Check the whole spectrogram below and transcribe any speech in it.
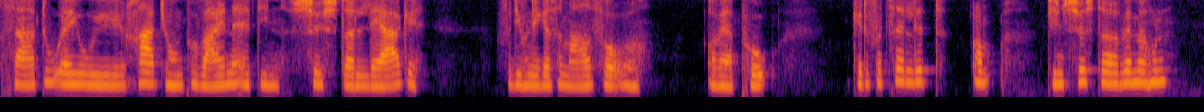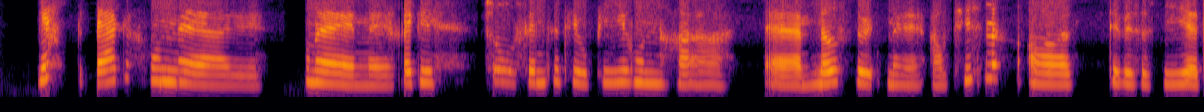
Sara, du er jo i radioen på vegne af din søster Lærke, fordi hun ikke er så meget for at, at være på. Kan du fortælle lidt om din søster, hvem er hun? Ja, Lærke, hun er, øh, hun er en øh, rigtig sød, sensitiv pige. Hun har er medfødt med autisme, og det vil så sige, at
